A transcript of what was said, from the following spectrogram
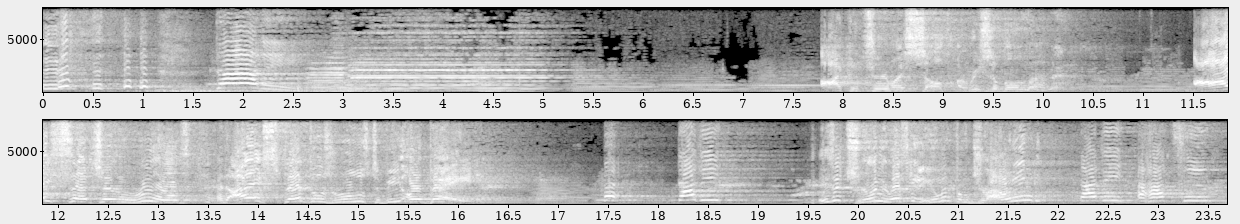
Daddy! I consider myself a reasonable merman. I set certain rules, and I expect those rules to be obeyed. But, Daddy, Is it true you rescued a human from drowning? Daddy, I had to.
